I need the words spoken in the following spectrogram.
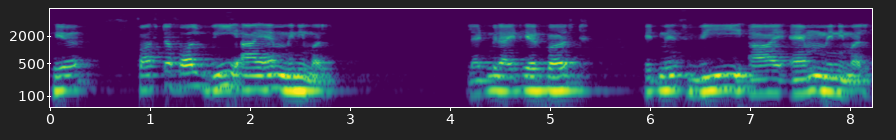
here. First of all, VIM minimal. Let me write here first. It means VIM minimal.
